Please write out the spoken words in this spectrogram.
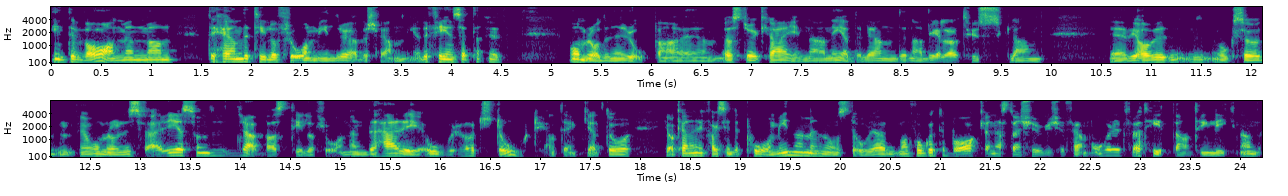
inte van men man, det händer till och från mindre översvämningar. Det finns ett, ett områden i Europa, eh, östra Ukraina, Nederländerna, delar av Tyskland, vi har också områden i Sverige som drabbas till och från, men det här är oerhört stort helt enkelt. Och jag kan faktiskt inte påminna mig någon stor. Man får gå tillbaka nästan 20-25 år för att hitta någonting liknande.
